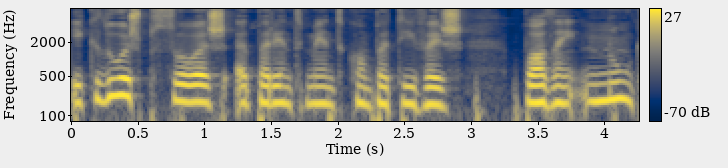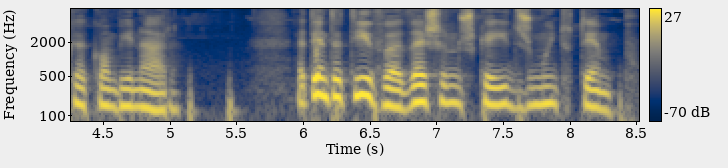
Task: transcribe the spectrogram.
e que duas pessoas aparentemente compatíveis podem nunca combinar. A tentativa deixa-nos caídos muito tempo.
